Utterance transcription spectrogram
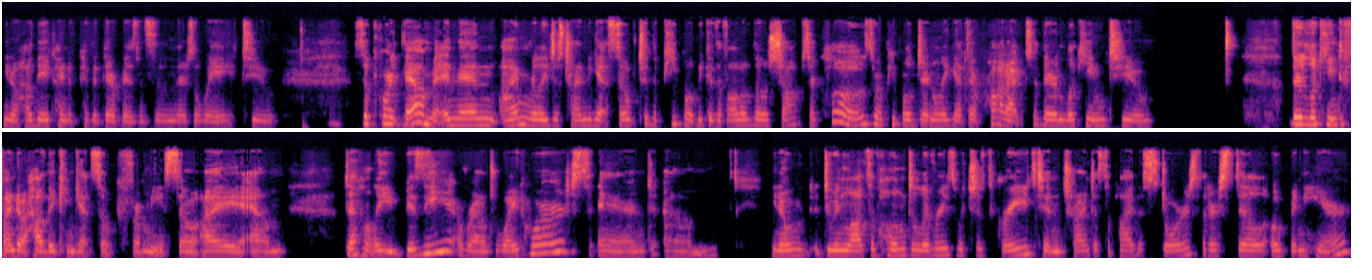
you know, how they kind of pivot their businesses and there's a way to support them. And then I'm really just trying to get soap to the people because if all of those shops are closed where people generally get their product, they're looking to they're looking to find out how they can get soap from me. So I am definitely busy around Whitehorse and um, you know doing lots of home deliveries which is great and trying to supply the stores that are still open here.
